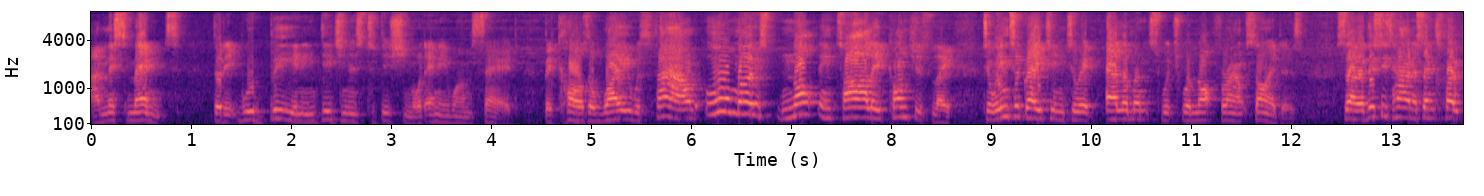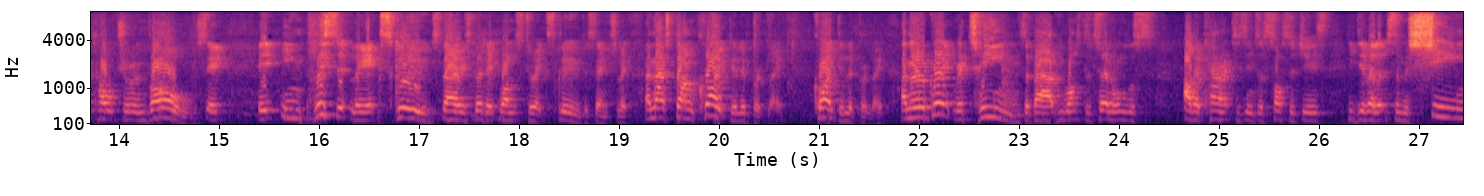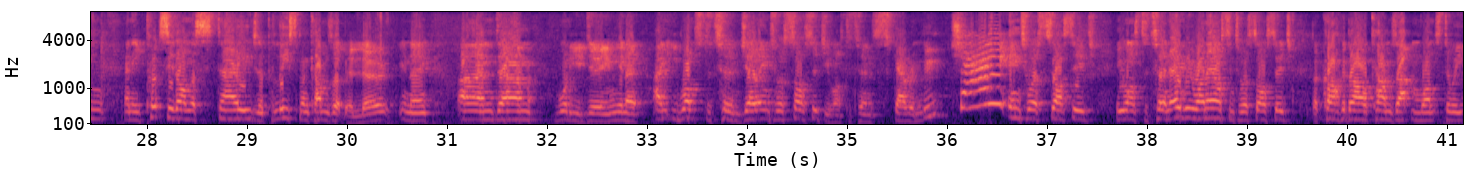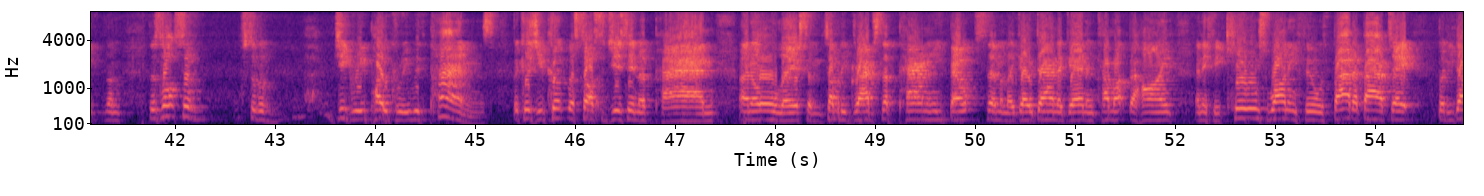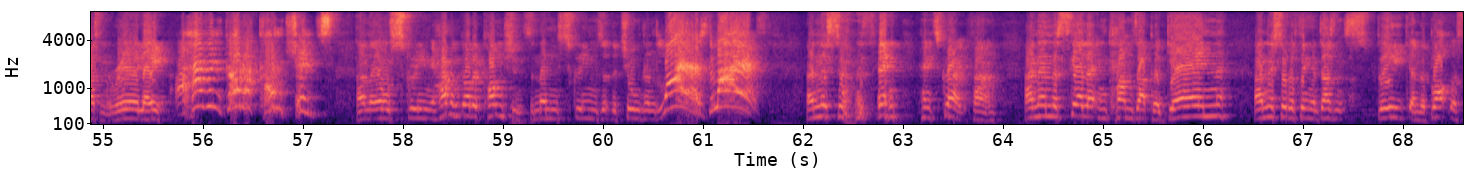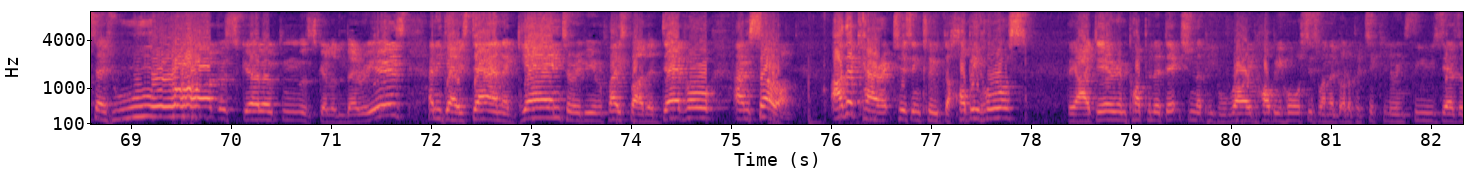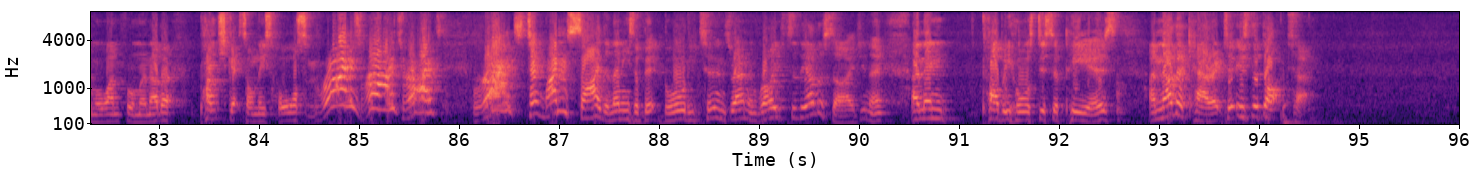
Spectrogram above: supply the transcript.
And this meant that it would be an indigenous tradition, what anyone said, because a way was found, almost not entirely consciously, to integrate into it elements which were not for outsiders. So this is how, in a sense, folk culture evolves. It, it implicitly excludes those that it wants to exclude, essentially. And that's done quite deliberately. Quite deliberately. And there are great routines about he wants to turn all the other characters into sausages. He develops a machine and he puts it on the stage. A policeman comes up, hello, you know, and um, what are you doing, you know? And he wants to turn Joe into a sausage. He wants to turn Scaramucci into a sausage. He wants to turn everyone else into a sausage. The crocodile comes up and wants to eat them. There's lots of sort of jiggery pokery with pans because you cook the sausages in a pan and all this and somebody grabs the pan and he belts them and they go down again and come up behind and if he kills one he feels bad about it but he doesn't really. I haven't got a conscience! And they all scream you haven't got a conscience! And then he screams at the children liars liars! And this sort of thing. It's great fun. And then the skeleton comes up again and this sort of thing and doesn't speak and the butler says the skeleton the skeleton there he is. And he goes down again to be replaced by the devil and so on. Other characters include the hobby horse the idea in popular diction that people ride hobby horses when they've got a particular enthusiasm or one form or another. Punch gets on this horse and rides rides rides rides to one side and then he's a bit bored. He turns around and rides to the other side you know. And then hobby horse disappears. Another character is the doctor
